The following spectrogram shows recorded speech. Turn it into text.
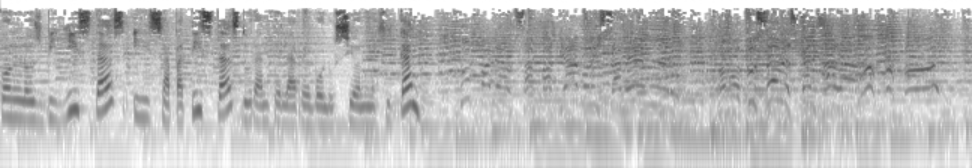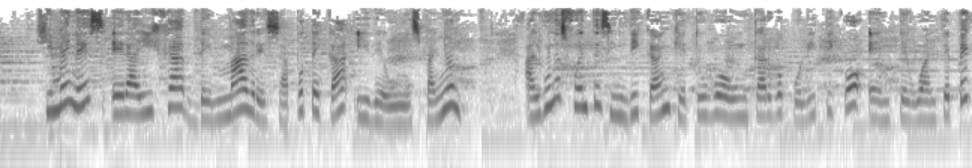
con los villistas y zapatistas durante la Revolución Mexicana. Jiménez era hija de madre zapoteca y de un español. Algunas fuentes indican que tuvo un cargo político en Tehuantepec,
